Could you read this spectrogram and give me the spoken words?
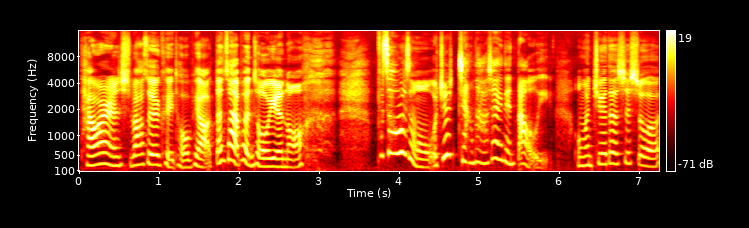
台湾人十八岁就可以投票，但是还不能抽烟哦。”不知道为什么，我觉得讲的好像有点道理。我们觉得是说，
